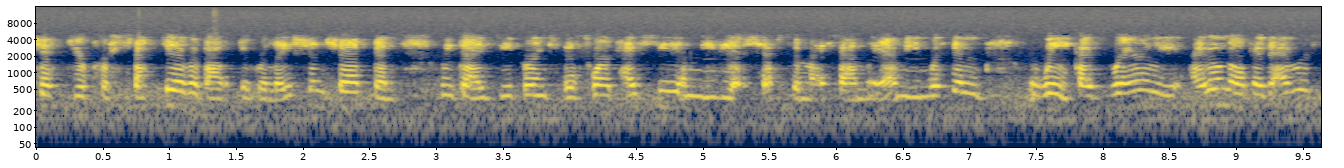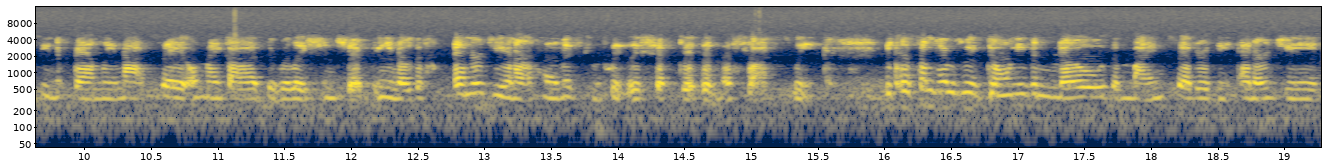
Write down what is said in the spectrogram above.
shift your perspective about the relationship and we dive deeper into this work, I see immediate shifts in my family. I mean, within a week, I've rarely, I don't know if I've ever seen a family not say, oh my God, the relationship, you know, the energy in our home is completely shifted in this last week. Because sometimes we don't even know the mindset or the energy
